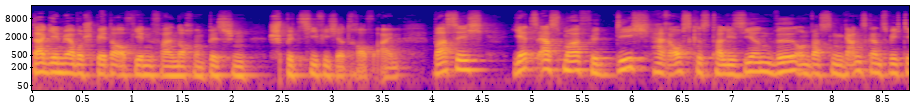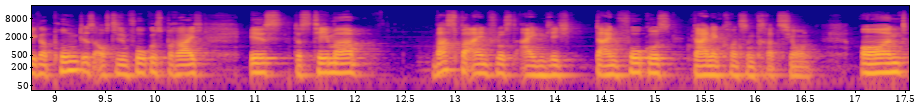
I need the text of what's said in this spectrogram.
Da gehen wir aber später auf jeden Fall noch ein bisschen spezifischer drauf ein. Was ich jetzt erstmal für dich herauskristallisieren will und was ein ganz, ganz wichtiger Punkt ist aus diesem Fokusbereich, ist das Thema, was beeinflusst eigentlich deinen Fokus, deine Konzentration. Und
